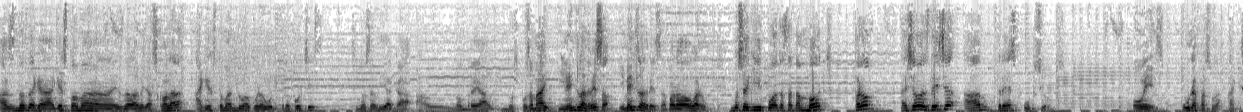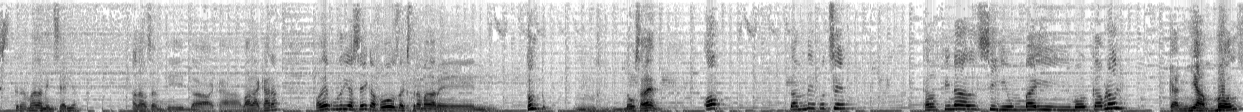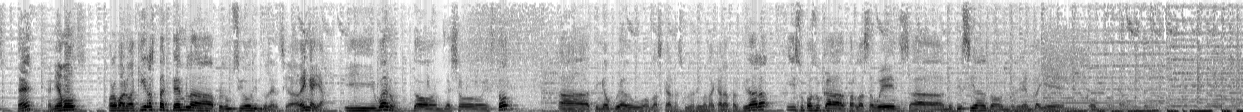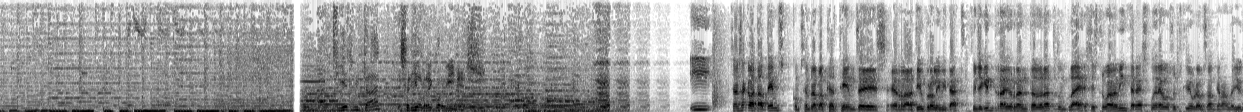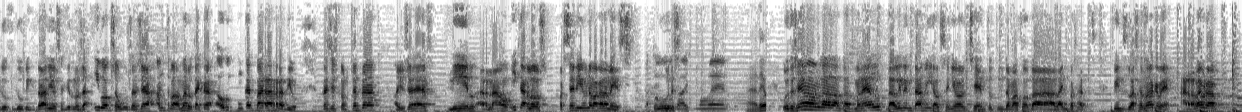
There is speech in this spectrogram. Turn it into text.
Es nota que aquest home és de la vella escola, aquest home no ha conegut precotxis, si no sabria que el nom real no es posa mai, i menys l'adreça, i menys l'adreça, però bueno, no sé qui pot estar tan boig, però això ens deixa amb tres opcions. O és una persona extremadament sèria, en el sentit de que va de cara, o bé podria ser que fos extremadament tonto. Mm, no ho sabem. O també pot ser que al final sigui un veí molt cabron, que n'hi ha molts, eh? Que n'hi ha molts, però bueno, aquí respectem la presumpció d'innocència. Vinga ja. I bueno, doncs això és tot. Uh, tingueu cuidado amb les cartes que us arriben a cara a partir d'ara i suposo que per les següents uh, notícies doncs anirem veient com acaba el tema. Si és veritat, seria el rècord Guinness. I se'ns ha acabat el temps, com sempre perquè el temps és, és relatiu però limitat. Fins aquí Ràdio Rentadora, tot un plaer. Si us trobeu amb interès podreu subscriure-us al canal de YouTube d'Ubic Ràdio, seguir-nos a iVox o bussejar entrar a la maroteca a ubic.cat barra ràdio. Gràcies com sempre a Josep, Nil, Arnau i Carlos per ser-hi una vegada més. A tu, molt bé. Adéu. Ho deixem amb la dels Manel, de Living Dummy i el senyor Chen, tot un temazo de l'any passat. Fins la setmana que ve. A reveure!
